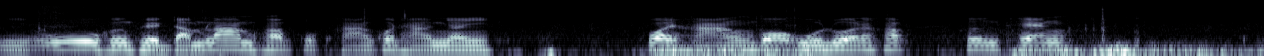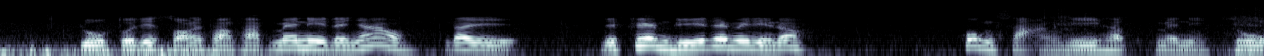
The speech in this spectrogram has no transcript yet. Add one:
นี่โอ้เครื่องเพียรดำล่ามครับกกหางคนหางใหญ่ก้อยหางบออูรัวนะครับ เครื่องแทง ลูกตัวที่สองในท้องครับแม่นี่ได้เงาวได้ได้เฟรมดีได้ไหมนี่เนาะโครงสร้างดีครับแม่นี่สูง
